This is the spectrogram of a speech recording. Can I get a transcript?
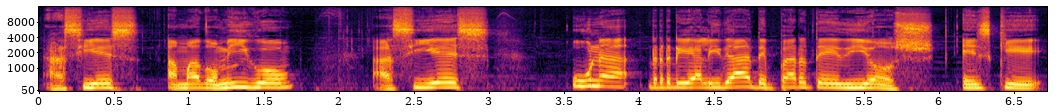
Así es, amado amigo, así es, una realidad de parte de Dios es que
